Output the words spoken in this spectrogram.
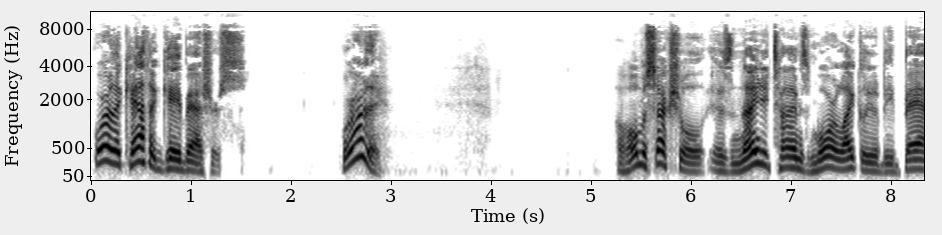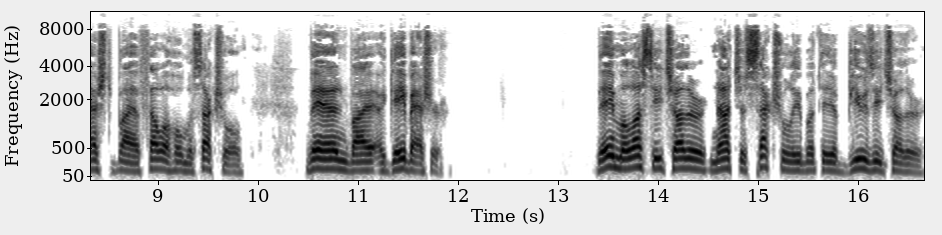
Where are the Catholic gay bashers? Where are they? A homosexual is 90 times more likely to be bashed by a fellow homosexual than by a gay basher. They molest each other not just sexually, but they abuse each other.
